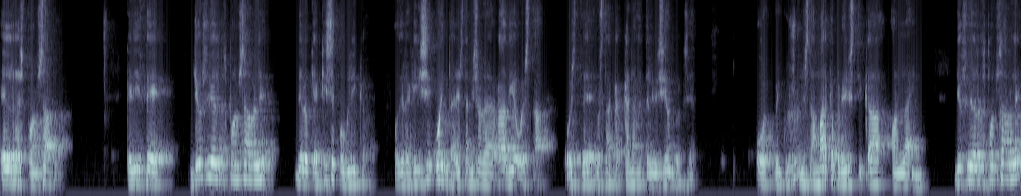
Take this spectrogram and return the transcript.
el responsable que dice, yo soy el responsable de lo que aquí se publica o de lo que aquí se cuenta en esta emisora de radio o esta, o este, canal de televisión, lo que sea, o, incluso en esta marca periodística online. Yo soy el responsable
